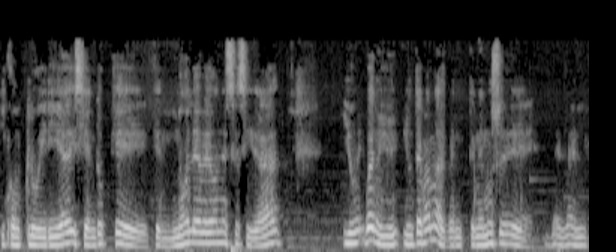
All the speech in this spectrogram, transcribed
y concluiría diciendo que, que no le veo necesidad y bueno, y, y, un tema más, tenemos eh, el, el,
